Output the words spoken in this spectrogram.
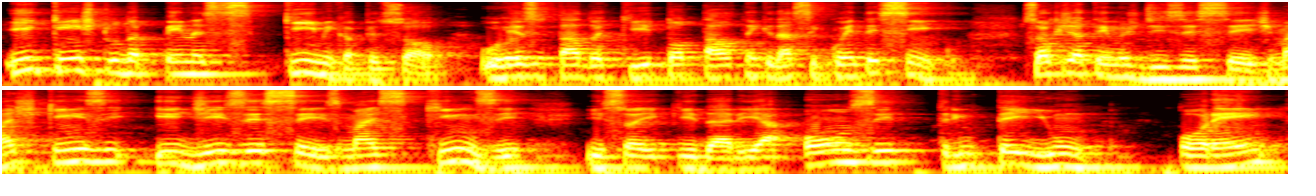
E quem estuda apenas química, pessoal? O resultado aqui total tem que dar 55. Só que já temos 16 mais 15 e 16 mais 15, isso aí que daria 11, 31. Porém,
